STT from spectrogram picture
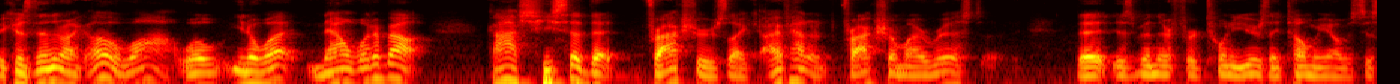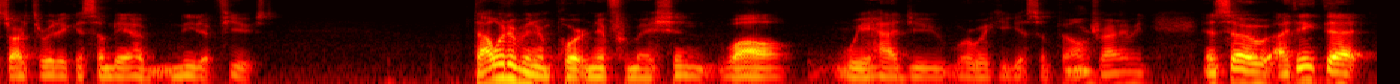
Because then they're like, oh wow, well you know what? Now what about? Gosh, he said that fractures. Like I've had a fracture on my wrist that has been there for 20 years. They told me I was just arthritic and someday I need it fused that would have been important information while we had you where we could get some films, right? I mean, and so I think that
